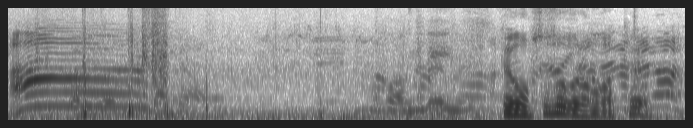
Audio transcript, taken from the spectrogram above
아. 뭐가 안 되네. 내가 없어서 그런 것 같아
